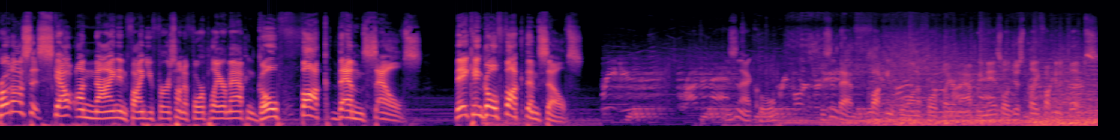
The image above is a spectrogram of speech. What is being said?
Protoss that scout on nine and find you first on a four player map can go fuck themselves. They can go fuck themselves. Isn't that cool? Isn't that fucking cool on a four player map? We may as well just play fucking Eclipse.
